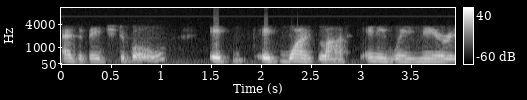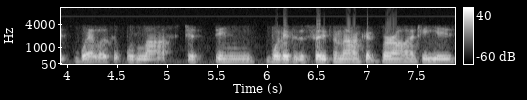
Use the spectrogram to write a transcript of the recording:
as a vegetable, it it won't last anywhere near as well as it will last just in whatever the supermarket variety is.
